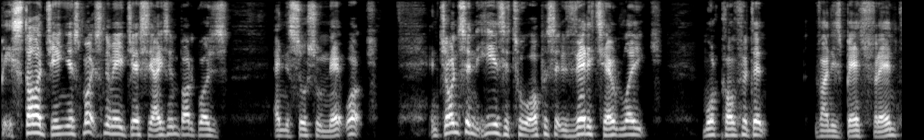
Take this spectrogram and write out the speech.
but he's still a genius, much in the way Jesse Eisenberg was in the social network. And Johnson, he is the total opposite, very childlike, more confident his best friend.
